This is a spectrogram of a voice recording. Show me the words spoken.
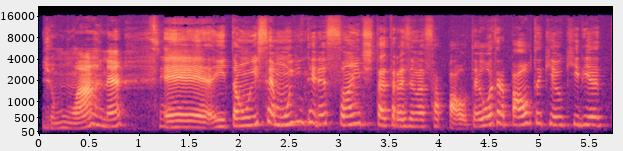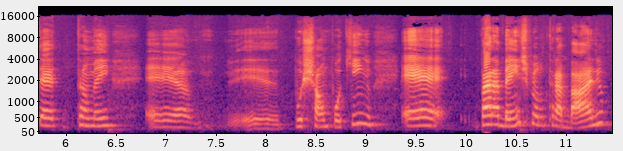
de um lar, né? É, então, isso é muito interessante estar trazendo essa pauta. Outra pauta que eu queria até também é, puxar um pouquinho é parabéns pelo trabalho,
